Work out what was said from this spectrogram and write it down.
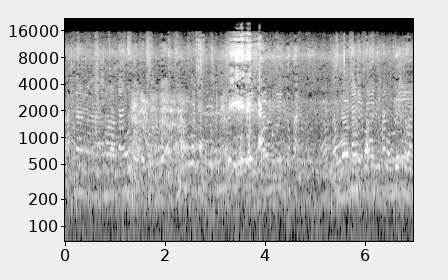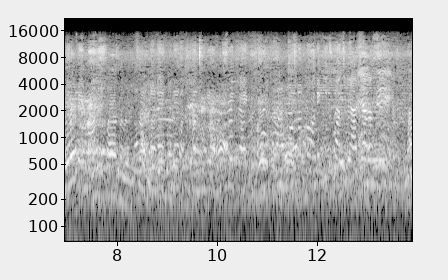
আপনার ঝালমুড়ির দোকান অনেক কিছু আছে। আর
